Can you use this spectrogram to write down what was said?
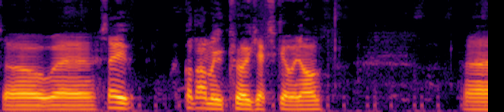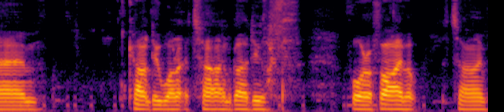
So, uh, so I've got that many projects going on. Um, can't do one at a time, I've got to do like four or five at a time.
